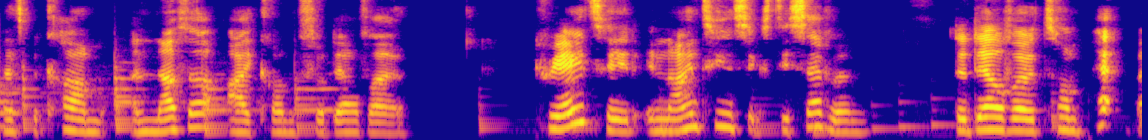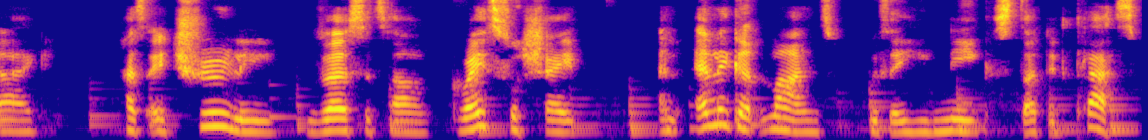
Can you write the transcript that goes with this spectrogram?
has become another icon for Delvaux. Created in 1967, the Delvaux Tempête bag has a truly versatile, graceful shape and elegant lines with a unique studded clasp.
